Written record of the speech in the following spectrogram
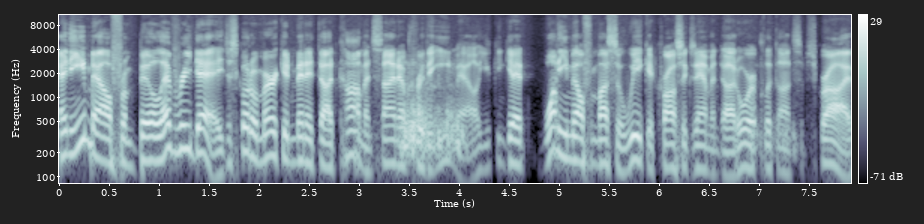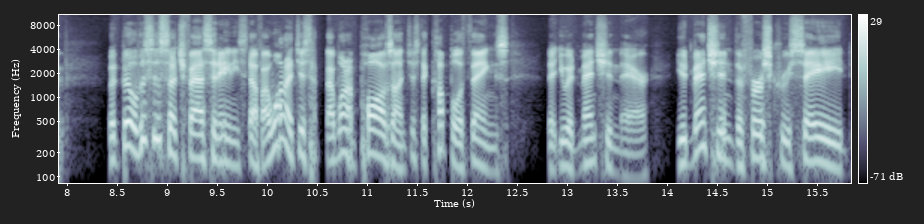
an email from Bill every day. Just go to AmericanMinute.com and sign up for the email. You can get one email from us a week at CrossExamine.org. Click on subscribe. But Bill, this is such fascinating stuff. I want to just I want to pause on just a couple of things that you had mentioned there. You'd mentioned the First Crusade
